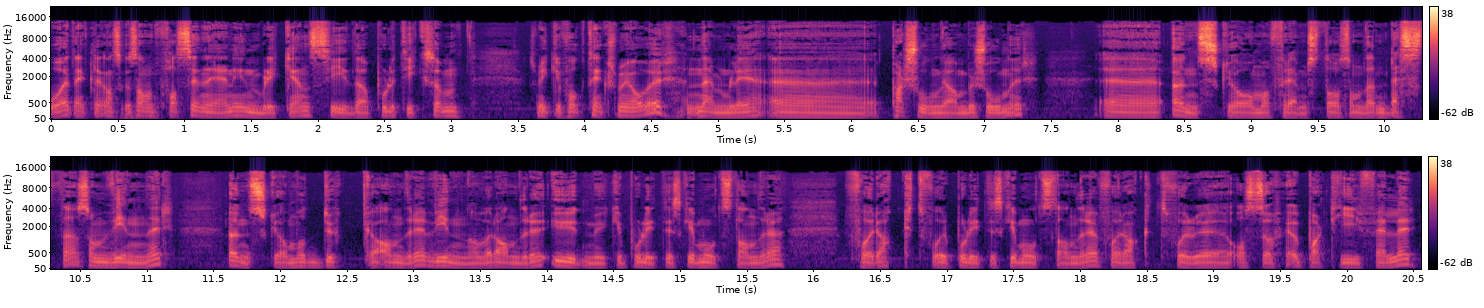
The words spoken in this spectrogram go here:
og et egentlig ganske sånn fascinerende innblikk i en side av politikk som, som ikke folk tenker så mye over, nemlig eh, personlige ambisjoner. Eh, ønsket om å fremstå som den beste, som vinner. Ønsket om å dukke andre, vinne over andre, ydmyke politiske motstandere. Forakt for politiske motstandere, forakt for eh, også partifeller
